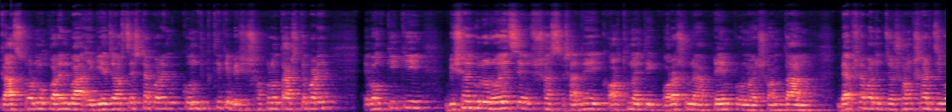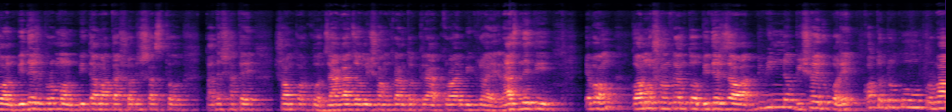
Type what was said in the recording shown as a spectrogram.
কাজকর্ম করেন বা এগিয়ে যাওয়ার চেষ্টা করেন, কোন দিক থেকে বেশি সফলতা আসতে পারে? এবং কি কি বিষয়গুলো রয়েছে শারীরিক, অর্থনৈতিক, পড়াশোনা, প্রেম প্রণয়, সন্তান, ব্যবসা, বাণিজ্য, সংসার জীবন, বিদেশ ভ্রমণ, পিতামাতা, শরীর স্বাস্থ্য, তাদের সাথে সম্পর্ক জাগা জমি সংক্রান্ত ক্রা- ক্রয় বিক্রয়, রাজনীতি এবং কর্ম সংক্রান্ত বিদেশ যাওয়া বিভিন্ন বিষয়ের উপরে কতটুকু প্রভাব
